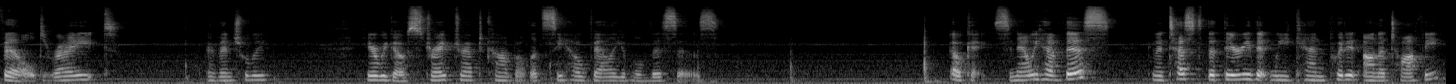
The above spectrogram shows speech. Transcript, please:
filled, right? Eventually. Here we go, stripe draft combo. Let's see how valuable this is. Okay, so now we have this. I'm going to test the theory that we can put it on a toffee.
